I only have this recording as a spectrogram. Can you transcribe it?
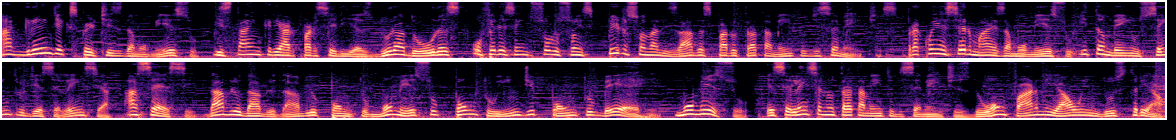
A grande expertise da Momesso está em criar parcerias duradouras, oferecendo soluções personalizadas para o tratamento de sementes. Para conhecer mais a Momesso e também o Centro de Excelência, acesse www.momesso.ind.br. Momesso, excelência no tratamento de sementes do on-farm ao industrial.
